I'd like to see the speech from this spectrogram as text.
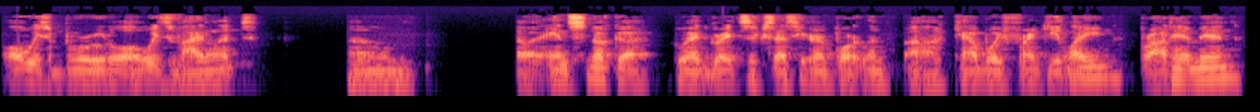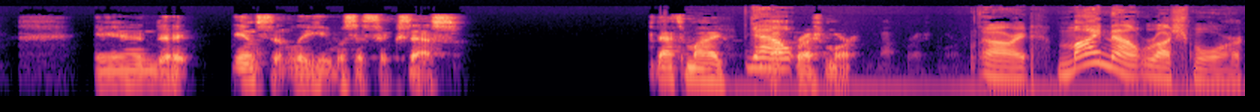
always brutal, always violent. Um, uh, and Snuka, who had great success here in Portland, uh, Cowboy Frankie Laine brought him in, and uh, instantly he was a success. That's my now, Mount Rushmore. All right, my Mount Rushmore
